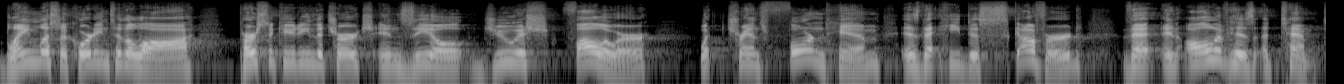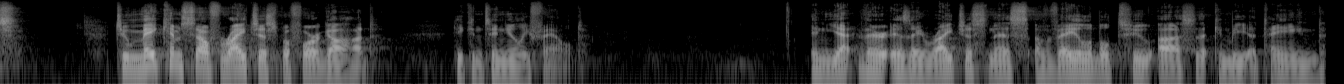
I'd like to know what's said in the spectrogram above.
blameless according to the law, persecuting the church in zeal Jewish follower what transformed him is that he discovered that in all of his attempt to make himself righteous before God, he continually failed. And yet, there is a righteousness available to us that can be attained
